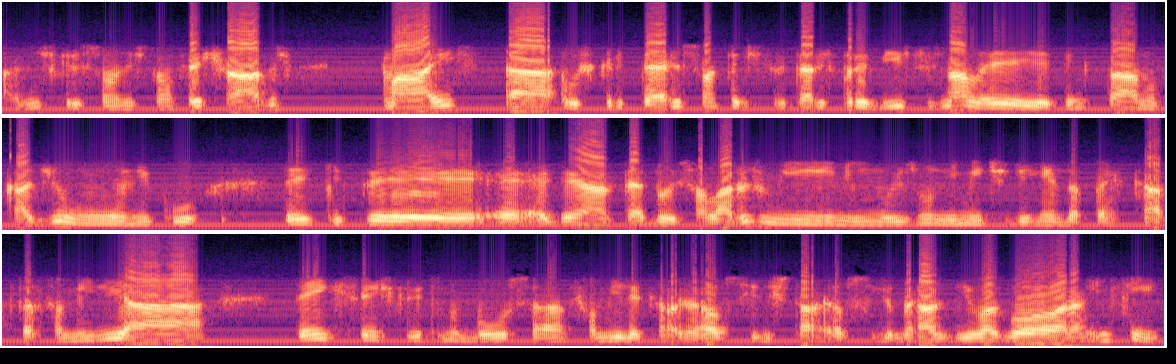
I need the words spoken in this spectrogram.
as inscrições estão fechadas, mas ah, os critérios são aqueles critérios previstos na lei, tem que estar no CAD único, tem que ter, é, ganhar até dois salários mínimos, um limite de renda per capita familiar, tem que ser inscrito no Bolsa Família, que é o Auxílio, Auxílio Brasil agora, enfim.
